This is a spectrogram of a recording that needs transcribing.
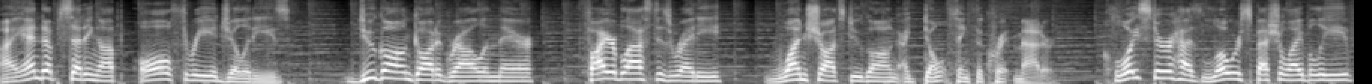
I end up setting up all three Agilities. Dewgong got a Growl in there. Fire Blast is ready. One shots Dewgong. I don't think the crit mattered. Cloyster has lower special, I believe,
